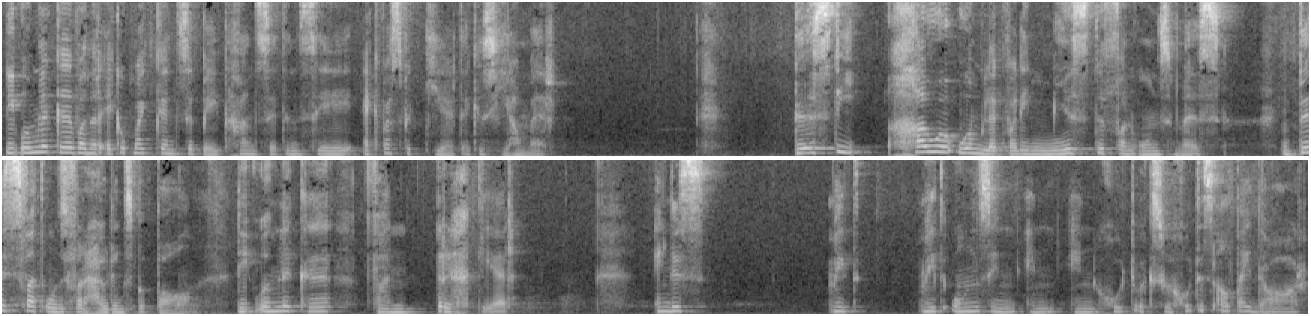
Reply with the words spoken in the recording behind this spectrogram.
Die oomblikke wanneer ek op my kind se bed gaan sit en sê ek was verkeerd, ek is jammer. Dis die goue oomblik wat die meeste van ons mis. Dis wat ons verhoudings bepaal. Die oomblikke van terugkeer. En dis met met ons en en en God ook so. God is altyd daar.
